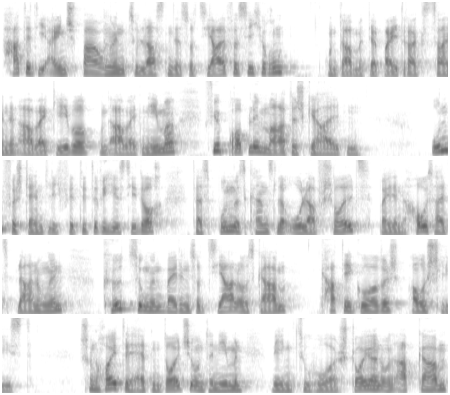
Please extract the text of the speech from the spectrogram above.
hatte die Einsparungen zu Lasten der Sozialversicherung und damit der beitragszahlenden Arbeitgeber und Arbeitnehmer für problematisch gehalten. Unverständlich für Dittrich ist jedoch, dass Bundeskanzler Olaf Scholz bei den Haushaltsplanungen Kürzungen bei den Sozialausgaben kategorisch ausschließt. Schon heute hätten deutsche Unternehmen wegen zu hoher Steuern und Abgaben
